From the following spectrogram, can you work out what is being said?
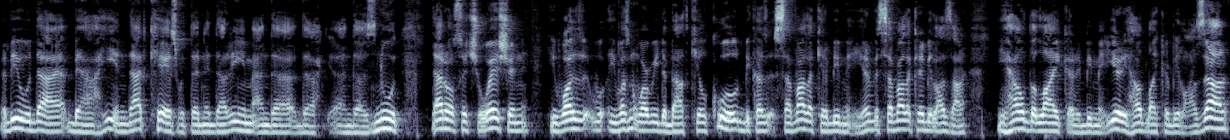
Rabbi Yehuda behahi in that case with the nedarim and the the and the znut that whole situation, he was he wasn't worried about kilkul because savala Rabbi Meir, savala Rabbi Lazar. He held like Rabbi Meir, he held like Rabbi Lazar,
